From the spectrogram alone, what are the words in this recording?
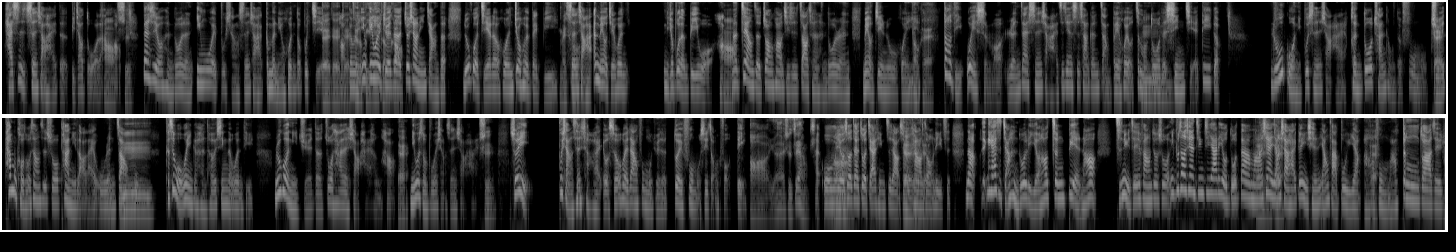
还是生小孩的比较多啦，哦，是，但是有很多人因为不想生小孩，根本连婚都不结，对对对，根本因为因为觉得，就像您讲的，如果结了婚就会被逼生小孩，哎，没有结婚你就不能逼我，好，那这样子的状况其实造成很多人没有进入婚姻。OK，到底为什么人在生小孩这件事上跟长辈会有这么多的心结？第一个。如果你不生小孩，很多传统的父母觉他们口头上是说怕你老来无人照顾。嗯，可是我问一个很核心的问题：如果你觉得做他的小孩很好，对，你为什么不会想生小孩？是，所以不想生小孩，有时候会让父母觉得对父母是一种否定啊。原来是这样子。我们有时候在做家庭治疗的时候会看到这种例子。那一开始讲很多理由，然后争辩，然后。子女这一方就说：“你不知道现在经济压力有多大吗？现在养小孩跟以前养法不一样。”然后父母马上噔抓到这一句，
